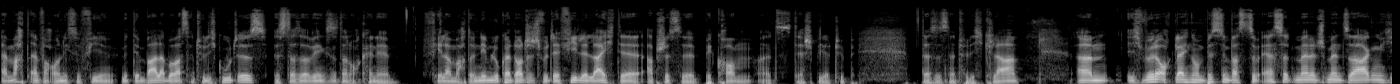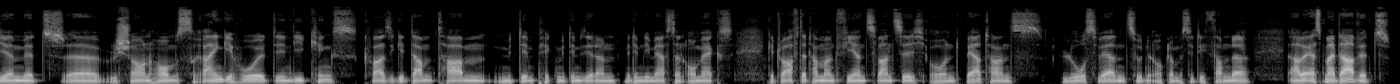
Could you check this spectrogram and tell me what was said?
er macht einfach auch nicht so viel mit dem Ball, aber was natürlich gut ist, ist, dass er wenigstens dann auch keine Fehler macht. Und neben Luka Doncic wird er viele leichte Abschüsse bekommen als der Spielertyp. Das ist natürlich klar. Ähm, ich würde auch gleich noch ein bisschen was zum Asset Management sagen. Hier mit äh, Rashawn Holmes reingeholt, den die Kings quasi gedumpt haben mit dem Pick, mit dem sie dann, mit dem die Mavs dann Omax gedraftet haben an 24 und Bertans loswerden zu den Oklahoma City Thunder. Aber erstmal David,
